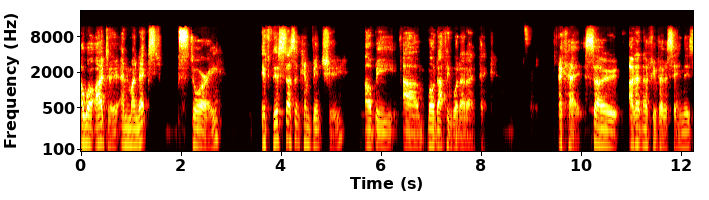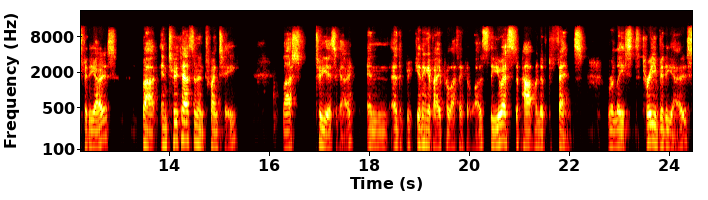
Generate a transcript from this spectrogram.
Oh, well, I do. And my next story, if this doesn't convince you, I'll be, um, well, nothing would, I don't think. Okay, so I don't know if you've ever seen these videos, but in 2020, last two years ago, in at the beginning of April, I think it was, the US Department of Defense released three videos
